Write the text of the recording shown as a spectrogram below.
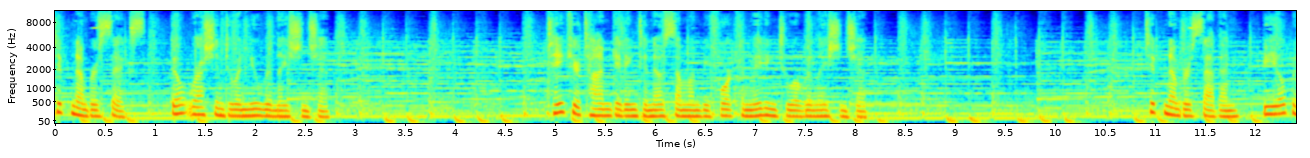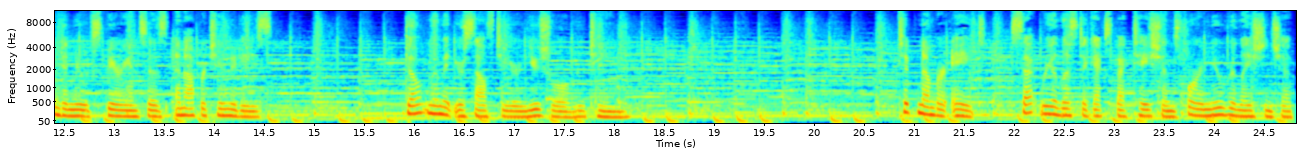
Tip number 6 Don't rush into a new relationship. Take your time getting to know someone before committing to a relationship. Tip number 7 Be open to new experiences and opportunities. Don't limit yourself to your usual routine. Tip number 8 Set realistic expectations for a new relationship.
